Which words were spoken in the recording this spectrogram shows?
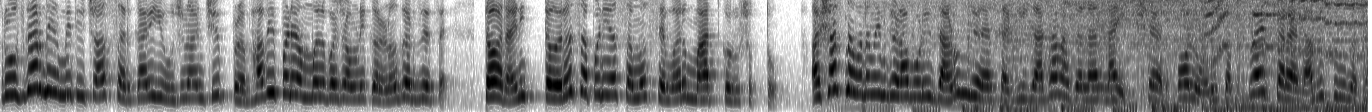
रोजगार निर्मितीच्या सरकारी योजनांची प्रभावीपणे अंमलबजावणी करणं गरजेचं आहे. तर आणि तरच आपण या समस्येवर मात करू शकतो. अशाच नवनवीन घडामोडी जाणून घेण्यासाठी गाजावाजाला लाईक शेअर फॉलो आणि सबस्क्राईब करायला विसरू नका.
